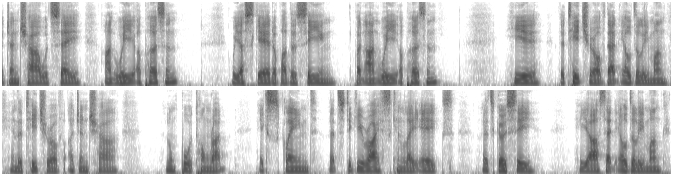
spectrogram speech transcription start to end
Ajahn Chah would say, Aren't we a person? We are scared of others seeing, but aren't we a person? Here, the teacher of that elderly monk and the teacher of Ajahn Chah, Luang Pu Thongrat, exclaimed that sticky rice can lay eggs. Let's go see. He asked that elderly monk,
